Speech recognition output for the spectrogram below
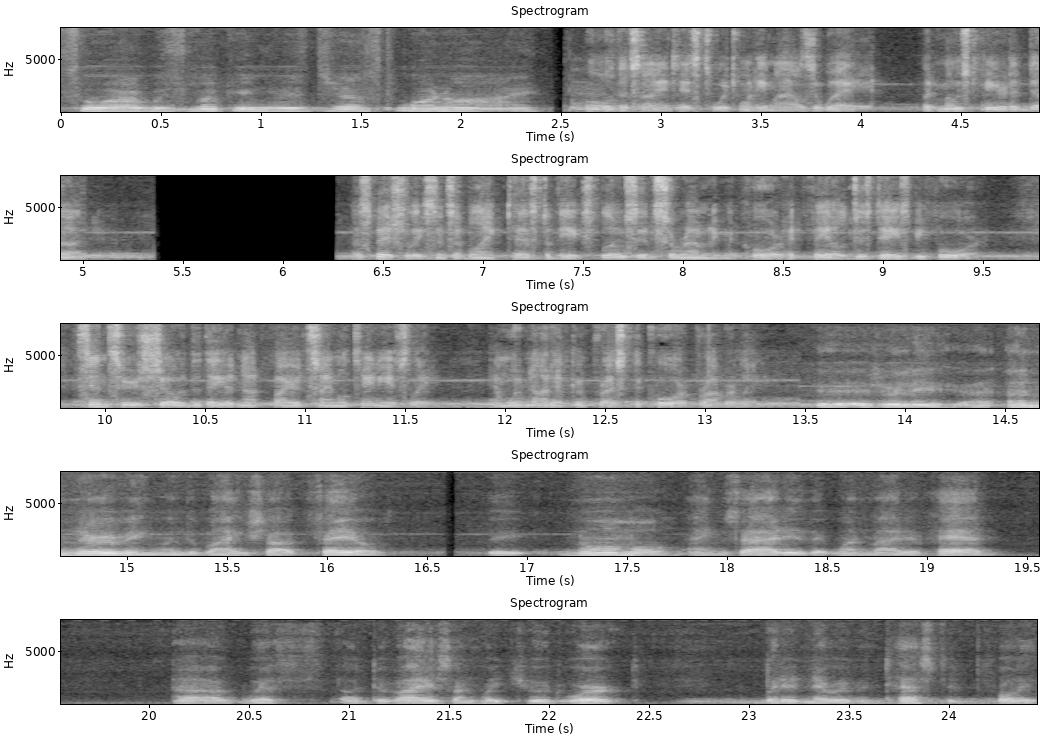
so I was looking with just one eye. All the scientists were 20 miles away, but most feared a dud. Especially since a blank test of the explosives surrounding the core had failed just days before. Sensors showed that they had not fired simultaneously and would not have compressed the core properly. It was really unnerving when the blank shot failed. The normal anxiety that one might have had uh, with a device on which you had worked but had never been tested fully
